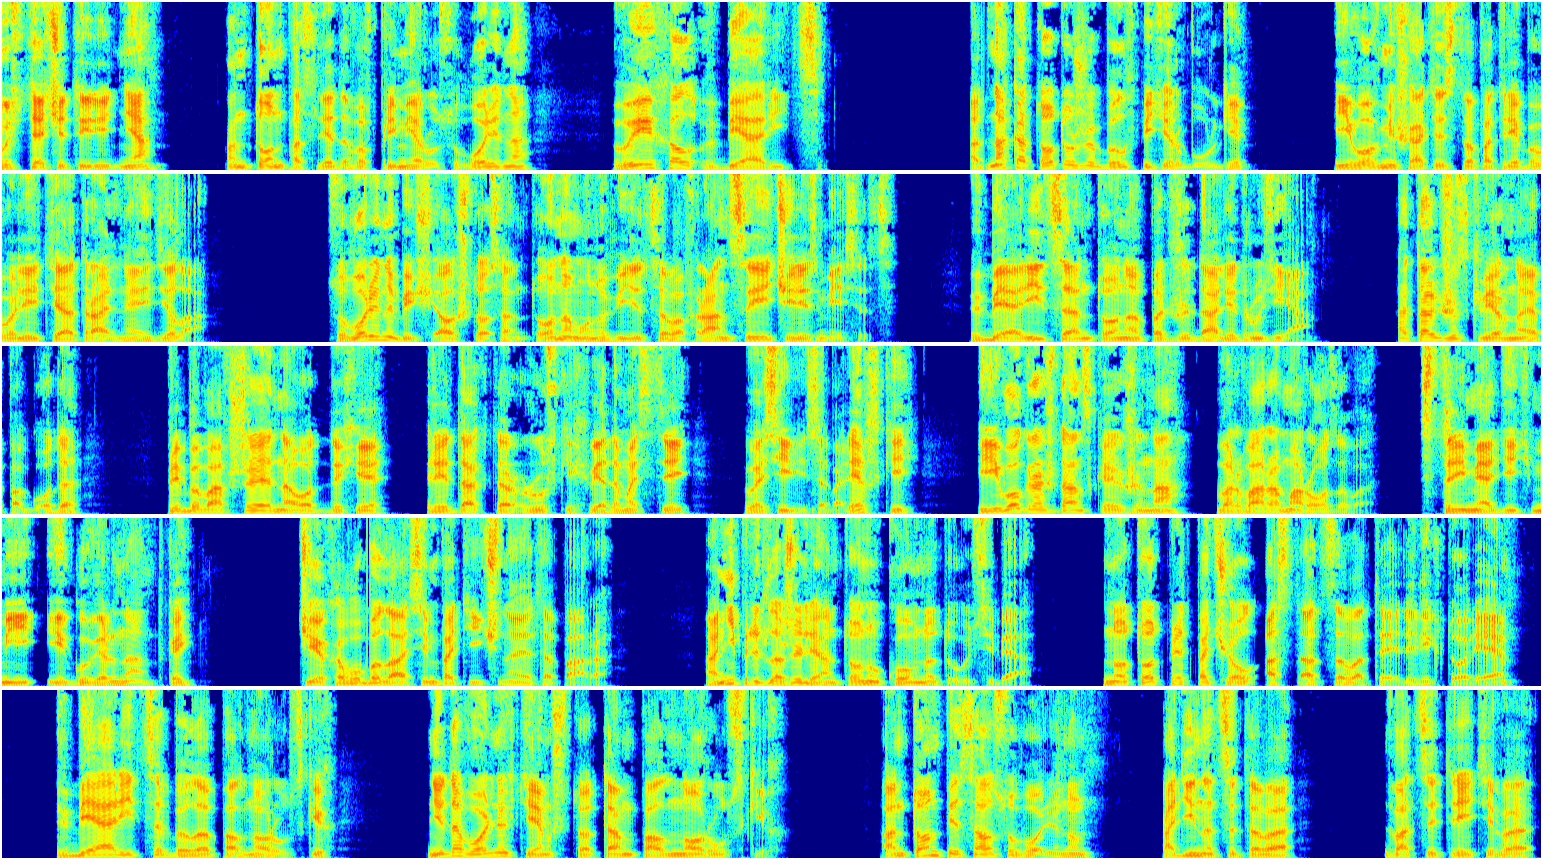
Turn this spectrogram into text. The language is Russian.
Спустя четыре дня Антон, последовав примеру Суворина, выехал в Биарриц. Однако тот уже был в Петербурге. Его вмешательство потребовали театральные дела. Суворин обещал, что с Антоном он увидится во Франции через месяц. В Биорице Антона поджидали друзья, а также скверная погода, пребывавшая на отдыхе редактор русских ведомостей Василий Соболевский и его гражданская жена Варвара Морозова с тремя детьми и гувернанткой. Чехову была симпатична эта пара. Они предложили Антону комнату у себя, но тот предпочел остаться в отеле «Виктория». В Биорице было полно русских, недовольных тем, что там полно русских. Антон писал Суворину 11-23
